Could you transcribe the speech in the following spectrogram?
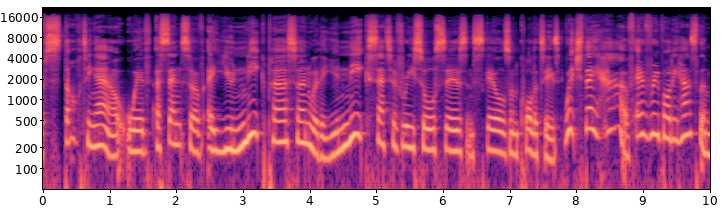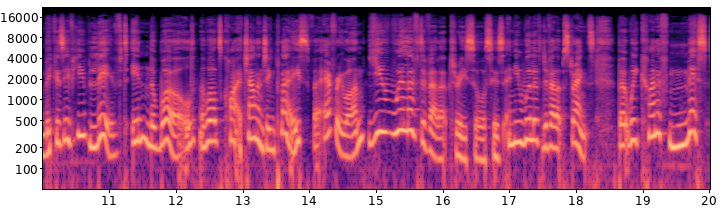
of starting out with a sense of a unique person with a unique set of resources and skills and qualities, which they have. Everybody has them because if you've lived in the world, the world's quite a challenging place for everyone, you will have developed resources and you will have developed strengths. But we kind of miss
